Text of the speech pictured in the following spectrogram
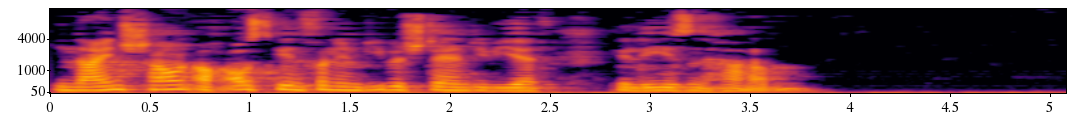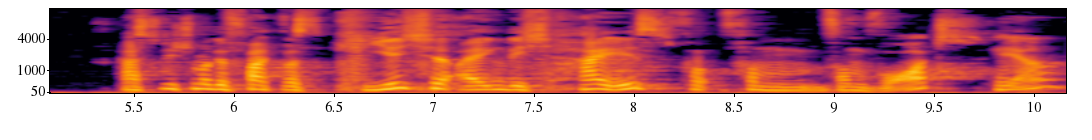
hineinschauen, auch ausgehend von den Bibelstellen, die wir gelesen haben. Hast du dich schon mal gefragt, was Kirche eigentlich heißt vom, vom Wort her?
